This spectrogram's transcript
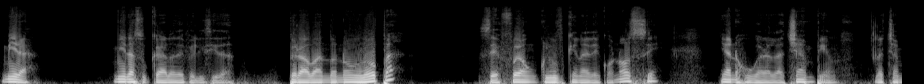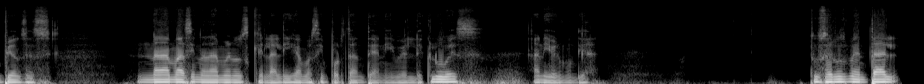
Mira, Mira su cara de felicidad. Pero abandonó Europa, se fue a un club que nadie conoce, ya no jugará la Champions. La Champions es nada más y nada menos que la liga más importante a nivel de clubes, a nivel mundial. Tu salud mental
